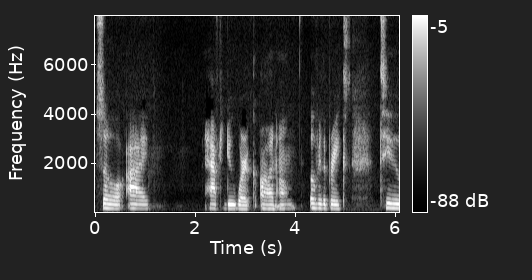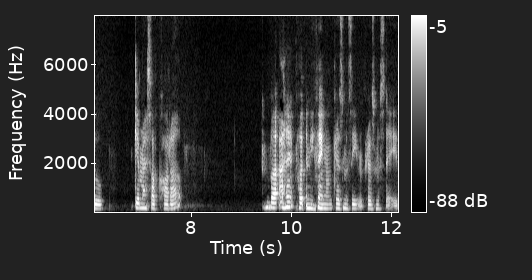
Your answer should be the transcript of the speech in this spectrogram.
so I have to do work on um over the breaks to get myself caught up But I didn't put anything on Christmas Eve or Christmas Day.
